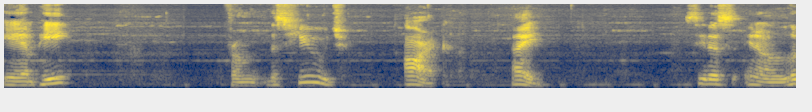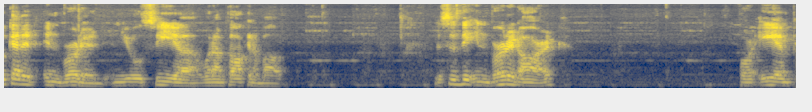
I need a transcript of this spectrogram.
AMP from this huge arc. Right. See this, you know, look at it inverted and you'll see uh, what I'm talking about. This is the inverted arc for AMP.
